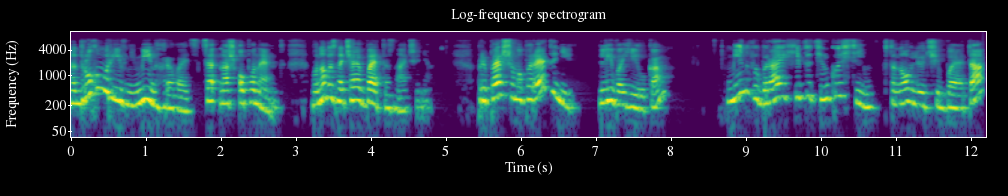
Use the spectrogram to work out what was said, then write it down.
На другому рівні мін-гравець це наш опонент. Воно визначає бета-значення. При першому перетині ліва гілка мін вибирає хід з оцінкою 7, встановлюючи бета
